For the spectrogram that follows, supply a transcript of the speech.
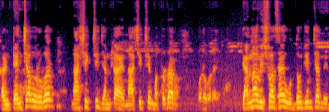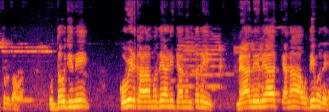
कारण त्यांच्याबरोबर नाशिकची जनता आहे नाशिकचे मतदार बरोबर आहे त्यांना विश्वास आहे उद्धवजींच्या नेतृत्वावर. उद्धवजींनी कोविड काळामध्ये आणि त्यानंतरही मिळालेल्या त्यांना अवधीमध्ये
